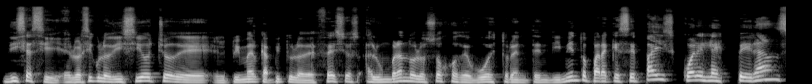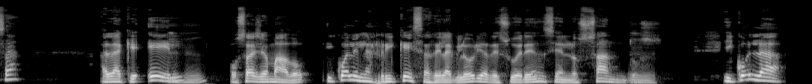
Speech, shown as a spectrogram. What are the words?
Dice así, el versículo 18 del primer capítulo de Efesios, alumbrando los ojos de vuestro entendimiento para que sepáis cuál es la esperanza a la que Él os ha llamado y cuáles las riquezas de la gloria de su herencia en los santos y cuál la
